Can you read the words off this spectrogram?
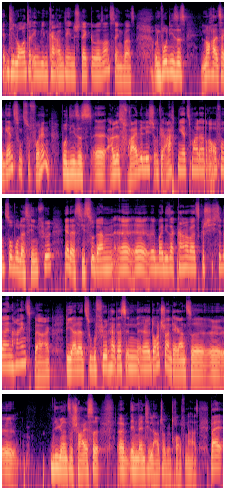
äh, die Leute irgendwie in Quarantäne steckt oder sonst irgendwas. Und wo dieses, noch als Ergänzung zu vorhin, wo dieses äh, alles freiwillig und wir achten jetzt mal da drauf und so, wo das hinführt, ja, das siehst du dann äh, äh, bei dieser Karnevalsgeschichte da in Heinsberg, die ja dazu geführt hat, dass in äh, Deutschland der ganze äh, äh, die ganze Scheiße den Ventilator getroffen hat. Weil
